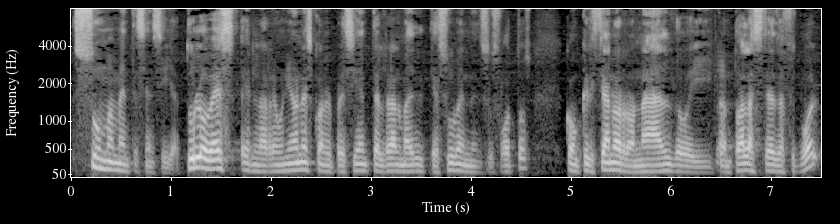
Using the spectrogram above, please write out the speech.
sumamente sencilla. Tú lo ves en las reuniones con el presidente del Real Madrid que suben en sus fotos, con Cristiano Ronaldo y con todas las estrellas de fútbol.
